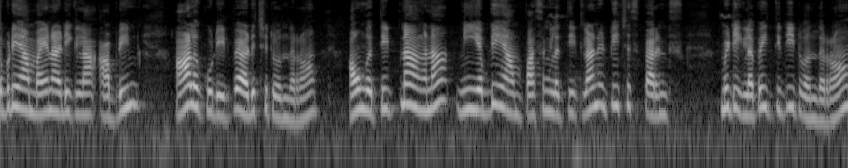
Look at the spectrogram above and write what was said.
எப்படி என் பையனை அடிக்கலாம் அப்படின்னு ஆளை கூட்டிகிட்டு போய் அடிச்சுட்டு வந்துடுறோம். அவங்க திட்டினாங்கன்னா நீ எப்படி என் பசங்களை திட்டலான்னு டீச்சர்ஸ் பேரண்ட்ஸ் மீட்டிங்கில் போய் திட்டிட்டு வந்துடுறோம்.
